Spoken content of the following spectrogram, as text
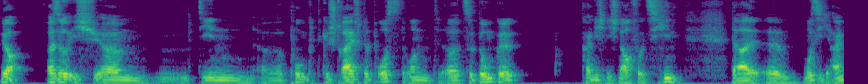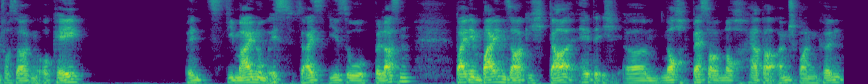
Ja, also ich ähm, den äh, Punkt gestreifte Brust und äh, zu dunkel kann ich nicht nachvollziehen. Da äh, muss ich einfach sagen, okay, wenn es die Meinung ist, sei es dir so belassen. Bei den Beinen sage ich, da hätte ich ähm, noch besser, noch härter anspannen können.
